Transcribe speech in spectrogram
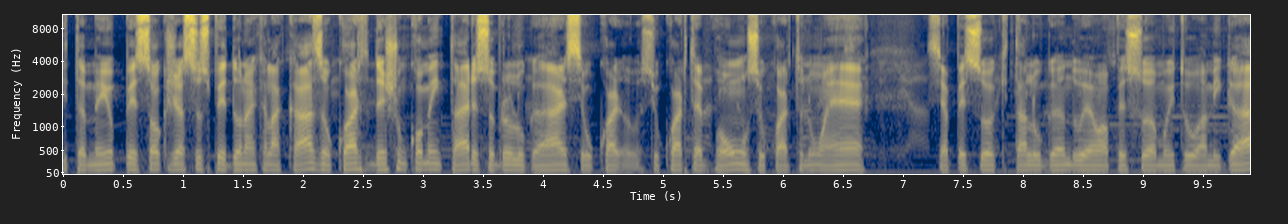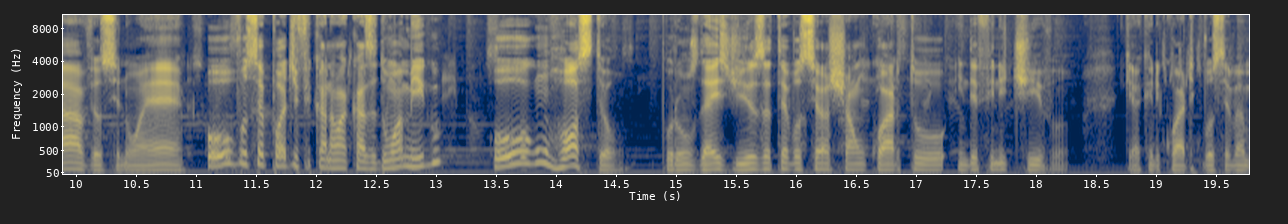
E também o pessoal que já se hospedou naquela casa, o quarto deixa um comentário sobre o lugar, se o quarto, se o quarto é bom, se o quarto não é, se a pessoa que está alugando é uma pessoa muito amigável, se não é. Ou você pode ficar numa casa de um amigo ou algum hostel por uns 10 dias até você achar um quarto em definitivo, que é aquele quarto que você vai,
